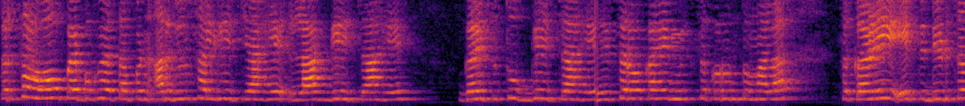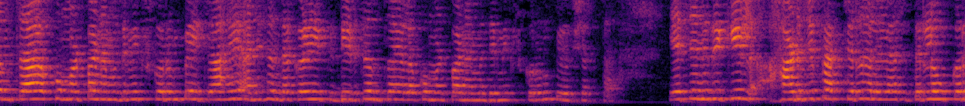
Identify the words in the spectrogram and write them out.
तर सहावा उपाय बघूयात आपण. अर्जुन साल घ्यायची आहे लाग घ्यायचा आहे गाईचं तूप घ्यायचं आहे. हे सर्व काही मिक्स करून तुम्हाला सकाळी एक ते दीड चमचा कोमट पाण्यामध्ये मिक्स करून प्यायचा आहे आणि संध्याकाळी एक ते दीड चमचा याला कोमट पाण्यामध्ये मिक्स करून पिऊ शकता. याच्याने देखील हाड जे फ्रॅक्चर झालेले असते तर लवकर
